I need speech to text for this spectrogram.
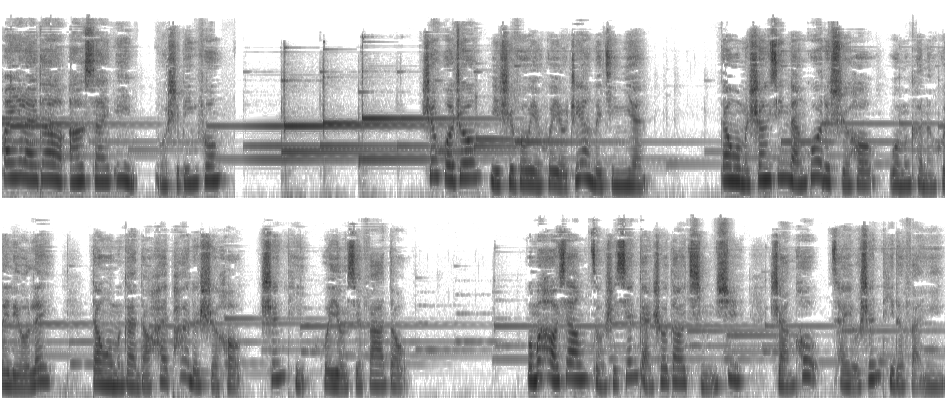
欢迎来到 Outside In，我是冰峰。生活中，你是否也会有这样的经验？当我们伤心难过的时候，我们可能会流泪；当我们感到害怕的时候，身体会有些发抖。我们好像总是先感受到情绪，然后才有身体的反应。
